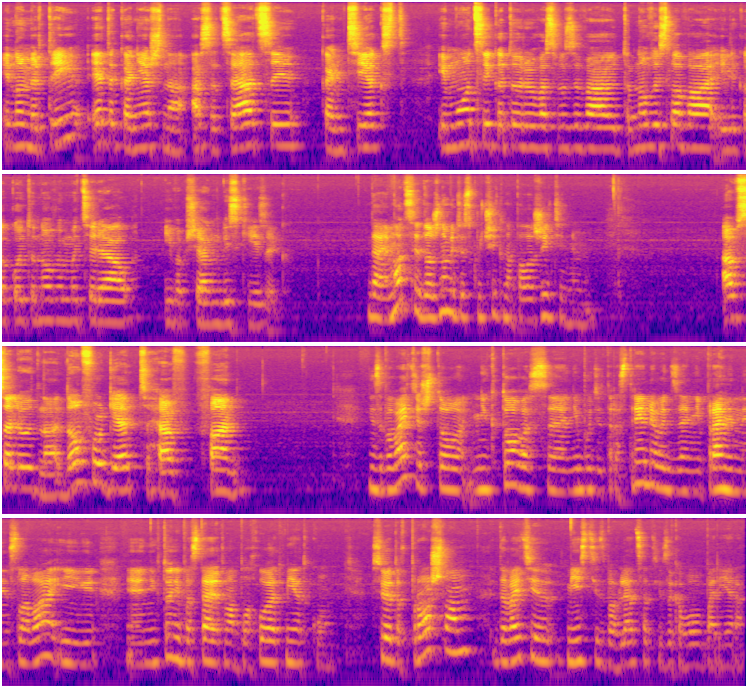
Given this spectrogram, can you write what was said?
И номер три — это, конечно, ассоциации, контекст — эмоции, которые у вас вызывают, новые слова или какой-то новый материал и вообще английский язык. Да, эмоции должны быть исключительно положительными. Абсолютно. Don't forget to have fun. Не забывайте, что никто вас э, не будет расстреливать за неправильные слова, и э, никто не поставит вам плохую отметку. Все это в прошлом. Давайте вместе избавляться от языкового барьера.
